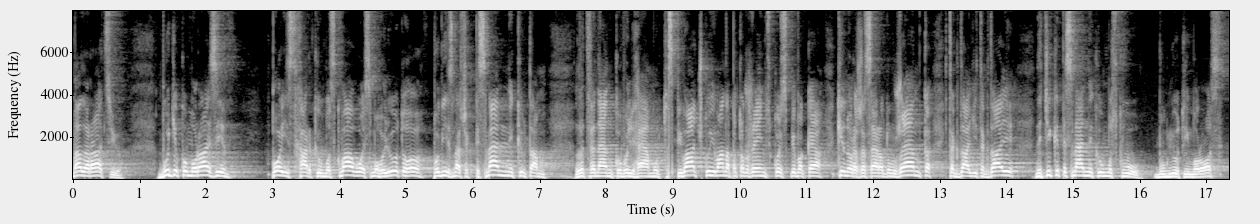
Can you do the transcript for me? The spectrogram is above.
Мали рацію. В будь-якому разі поїзд Харків-Москва 8 лютого повіз наших письменників, там Литвиненко Вольгемут, співачку Івана Петрожинського, співака, кінорежисера Довженка і так далі. і так далі. Не тільки письменники в Москву, був лютий мороз,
